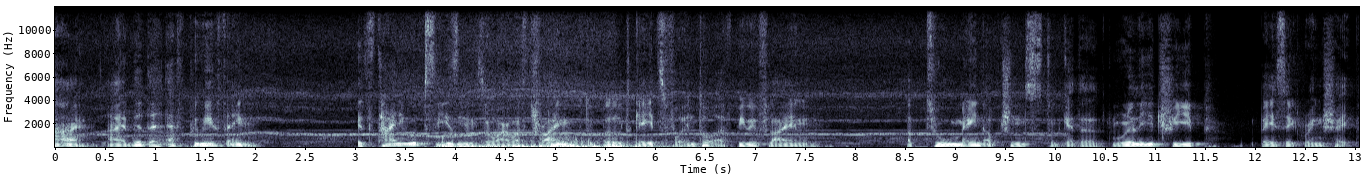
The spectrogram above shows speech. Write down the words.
Hi, I did the FPV thing. It's tiny whoop season, so I was trying to build gates for indoor FPV flying. Two main options to get a really cheap basic ring shape.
